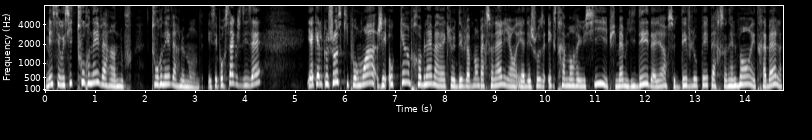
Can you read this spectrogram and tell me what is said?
mais c'est aussi tourner vers un nous, tourner vers le monde. Et c'est pour ça que je disais, il y a quelque chose qui pour moi, j'ai aucun problème avec le développement personnel. Il y, a, des choses extrêmement réussies et puis même l'idée d'ailleurs se développer personnellement est très belle.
